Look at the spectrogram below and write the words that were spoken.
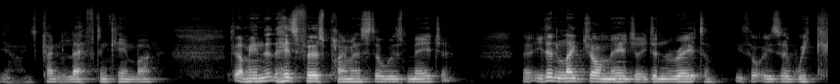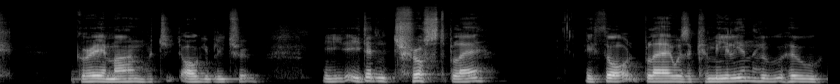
know, he's kind of left and came back. I mean, his first prime minister was Major. Uh, he didn't like John Major. He didn't rate him. He thought he's a weak grey man, which is arguably true. He, he didn't trust Blair. He thought Blair was a chameleon who who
